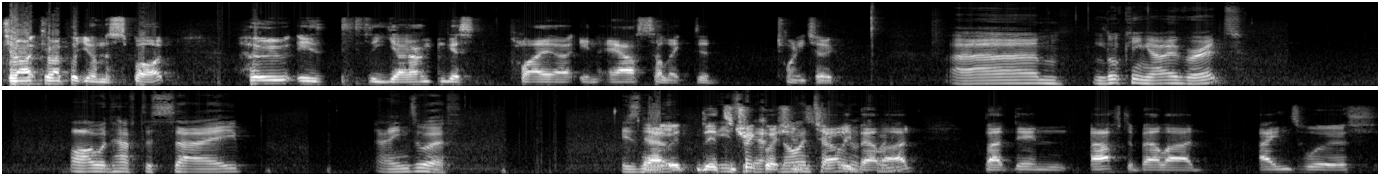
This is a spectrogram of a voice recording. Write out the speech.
Can I can I put you on the spot? Who is the youngest player in our selected twenty two? Um, looking over it, I would have to say Ainsworth. Isn't Now, it, it's a trick question. It's Charlie or 20. Ballard, but then after Ballard, Ainsworth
